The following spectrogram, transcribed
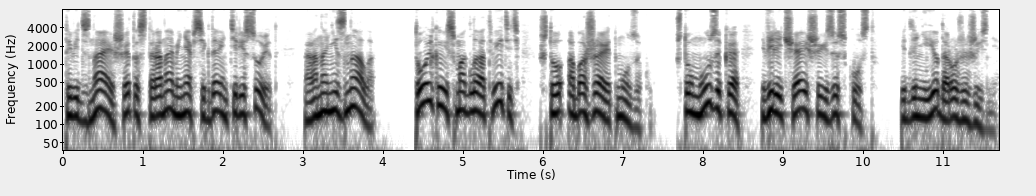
ты ведь знаешь, эта сторона меня всегда интересует, а она не знала. Только и смогла ответить, что обожает музыку, что музыка — величайшая из искусств и для нее дороже жизни.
